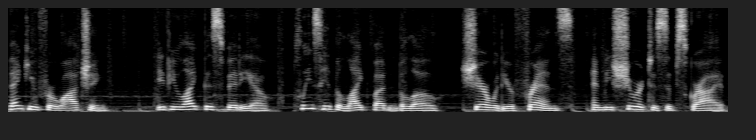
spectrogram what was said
Thank you for watching. If you like this video, please hit the like button below, share with your friends, and be sure to subscribe.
